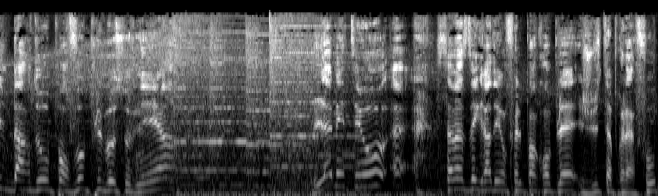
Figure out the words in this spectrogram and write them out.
Brigitte Bardot pour vos plus beaux souvenirs. La météo, euh, ça va se dégrader, on fait le point complet juste après l'info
